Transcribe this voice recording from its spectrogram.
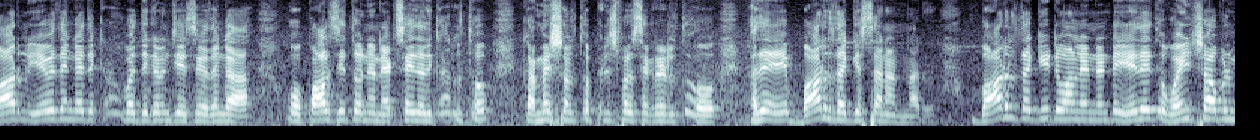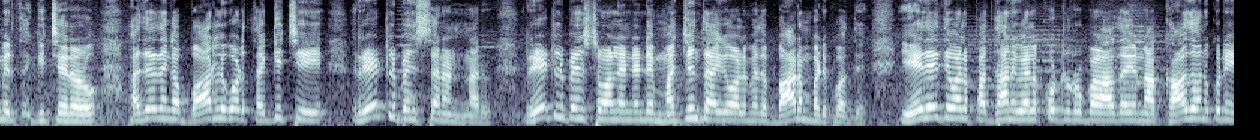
బారులు ఏ విధంగా అయితే క్రమబద్ధీకరణ చేసే విధంగా ఓ పాలసీతో నేను ఎక్సైజ్ అధికారులతో కమిషనర్లతో ప్రిన్సిపల్ సెక్రటరీలతో అదే బారులు తగ్గిస్తానంటున్నారు. బారులు తగ్గించడం వల్ల ఏంటంటే ఏదైతే వైన్ షాపులు మీరు తగ్గించారో అదేవిధంగా బార్లు కూడా తగ్గించి రేట్లు పెంచుతానంటున్నారు. రేట్లు పెంచడం వల్ల ఏంటంటే మద్యం తాగే వాళ్ళ మీద భారం పడిపోద్ది. ఏదైతే వాళ్ళ పద్నాలుగు వేల కోట్ల రూపాయల ఆదాయం నాకు కాదు అనుకుని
